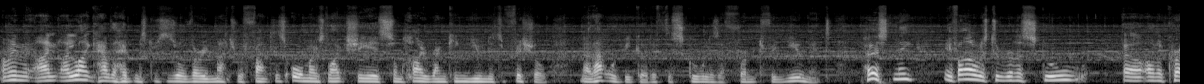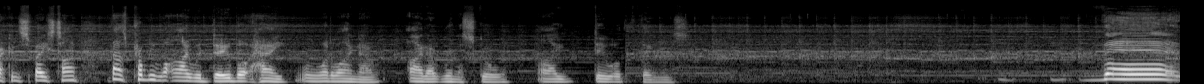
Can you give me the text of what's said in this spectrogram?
I mean, I, I like how the headmistress is all very matter of fact. It's almost like she is some high ranking unit official. Now, that would be good if the school is a front for unit. Personally, if I was to run a school uh, on a Kraken space time, that's probably what I would do. But hey, what do I know? I don't run a school, I do other things. There,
